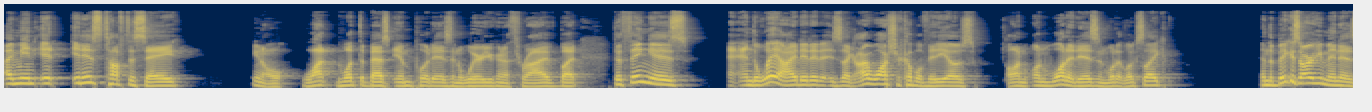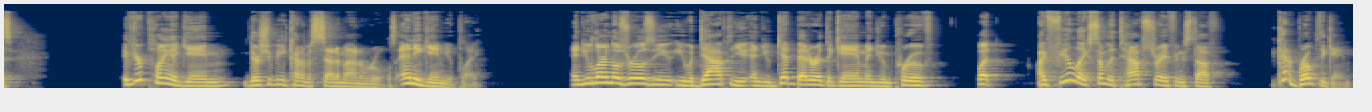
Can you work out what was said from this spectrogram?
I mean, it it is tough to say, you know, what what the best input is and where you're going to thrive. But the thing is, and the way I did it is like I watched a couple videos on on what it is and what it looks like. And the biggest argument is if you're playing a game, there should be kind of a set amount of rules. Any game you play. And you learn those rules and you, you adapt and you and you get better at the game and you improve. But I feel like some of the tap strafing stuff kind of broke the game.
